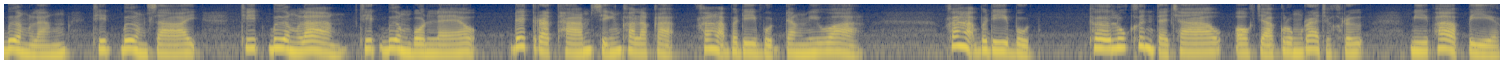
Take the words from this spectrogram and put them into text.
เบื้องหลัง ทิศเบื้องซ้าย ทิศเบื้องล่าง ทิศเบื้องบนแล้ว ได้ตรัสถามสิงคลกะขหบดีบุตรดังนี้ว่าขหบดีบุตร เธอลุกขึ้นแต่เช้าออกจากกรุงราชครึมีผ้าเปียก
